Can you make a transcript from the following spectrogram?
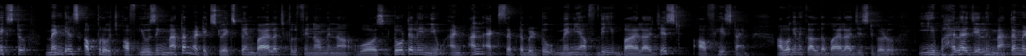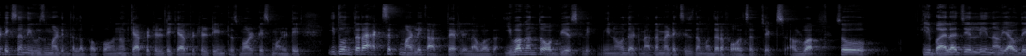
Next Mendel's approach of using mathematics to explain biological phenomena was totally new and unacceptable to many of the biologist of his time ಅವಾಗಿನ ಕಾಲದ ಬಯಾಲಜಿಸ್ಟ್ಗಳು ಈ ಬಯಾಲಜಿಯಲ್ಲಿ ಮ್ಯಾಥಮೆಟಿಕ್ಸನ್ನು ಯೂಸ್ ಮಾಡಿದ್ದಲ್ಲ ಪಾಪ ಅವನು. Capital T capital T into small T small T ಇದು ಒಂಥರ ಆಕ್ಸೆಪ್ಟ್ ಮಾಡ್ಲಿಕ್ಕೆ ಆಗ್ತಾ ಇರಲಿಲ್ಲ ಅವಾಗ. ಇವಾಗಂತೂ obviously we know that mathematics is the mother of all subjects ಅಲ್ವಾ? ಸೊ ಈ ಬಯಾಲಜಿಯಲ್ಲಿ ನಾವು ಯಾವುದೇ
